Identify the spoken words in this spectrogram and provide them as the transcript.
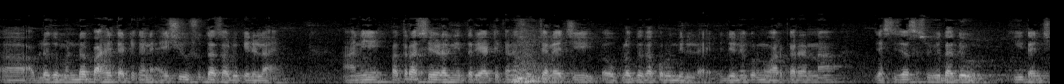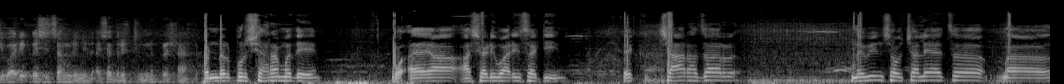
आपलं आपला जो मंडप आहे त्या ठिकाणी आयसीयू सुद्धा चालू केलेला आहे. आणि पत्रा शेड आणि इतर या ठिकाणी शौचालयाची उपलब्धता करून दिलेली आहे. जेणेकरून वारकऱ्यांना जास्तीत जास्त सुविधा देऊन ही त्यांची वारी कशी चांगली होईल अशा दृष्टीने प्रश्न आहे पंढरपूर शहरामध्ये या आषाढी वारीसाठी एक चार हजार नवीन शौचालयाचं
